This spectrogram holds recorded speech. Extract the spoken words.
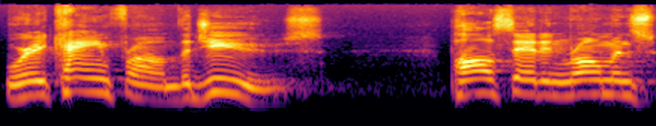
Where he came from, the Jews. Paul said in Romans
